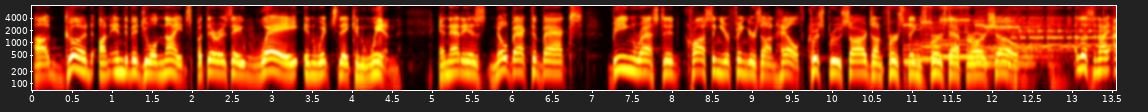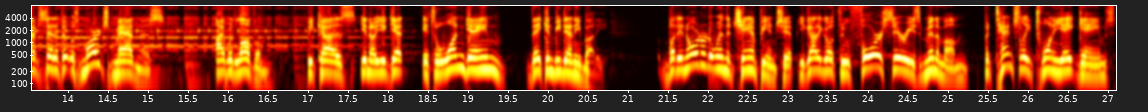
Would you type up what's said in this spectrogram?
Uh, good on individual nights, but there is a way in which they can win and that is no back to backs, being rested, crossing your fingers on health. Chris Broussard's on First Things First after our show. Uh, Listen, I, I've said if it was March Madness, I would love them because, you know, you get it's a one game, they can beat anybody. But in order to win the championship, you got to go through four series minimum, potentially 28 games,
